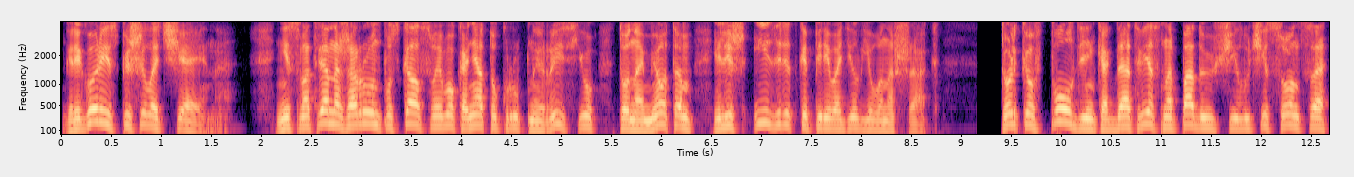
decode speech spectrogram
Григорий спешил отчаянно. Несмотря на жару, он пускал своего коня то крупной рысью, то наметом и лишь изредка переводил его на шаг. Только в полдень, когда отвесно падающие лучи солнца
